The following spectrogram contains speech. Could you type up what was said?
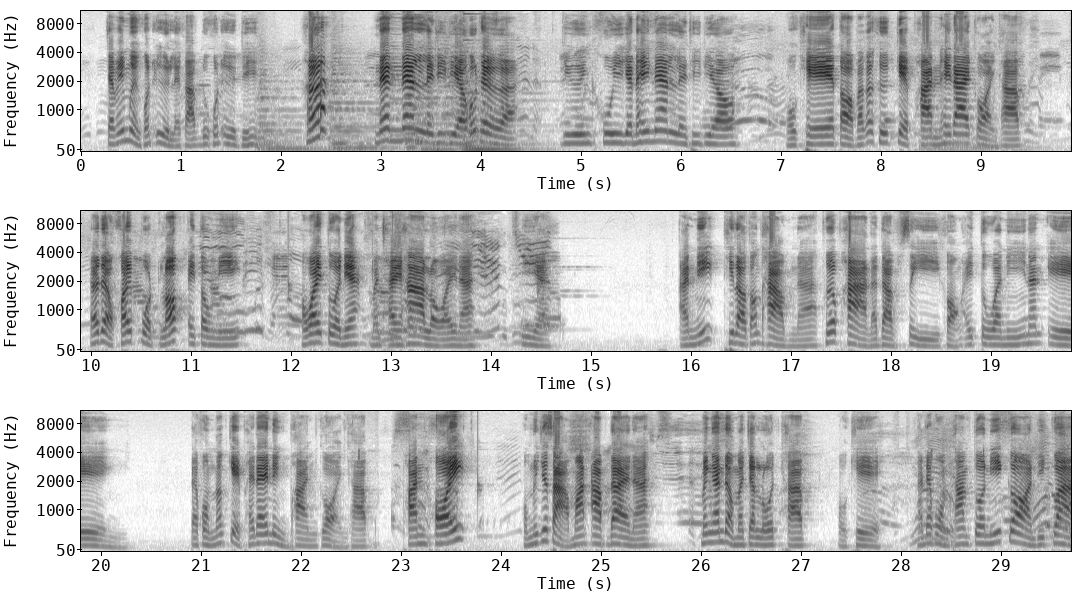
ๆ จะไม่เหมือนคนอื่นเลยครับ ดูคนอื่นดิฮะแน่นๆ เลยทีเดียวพวกเธออะยืนคุยกันให้แน่นเลยทีเดียว โอเค ต่อมาก็คือเก็บพันให้ได้ก่อนครับ แล้วเดี๋ยวค่อยปลดล็อกไอ้ตรงนี้ เพราะว่าไอ้ตัวเนี้ยมันใช้500นะนี่ไงอันนี้ที่เราต้องทำนะ เพื่อผ่านระดับ 4 ของไอ้ตัวนี้นั่นเอง แต่ผมต้องเก็บให้ได้ 1,000 ก่อนครับพันพอยต์ผมถึงจะสามารถอัพได้นะ ไม่งั้นเดี๋ยวมันจะลดครับ โอเคงั้นเดี๋ยวผมทำตัวนี้ก่อนดีกว่า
